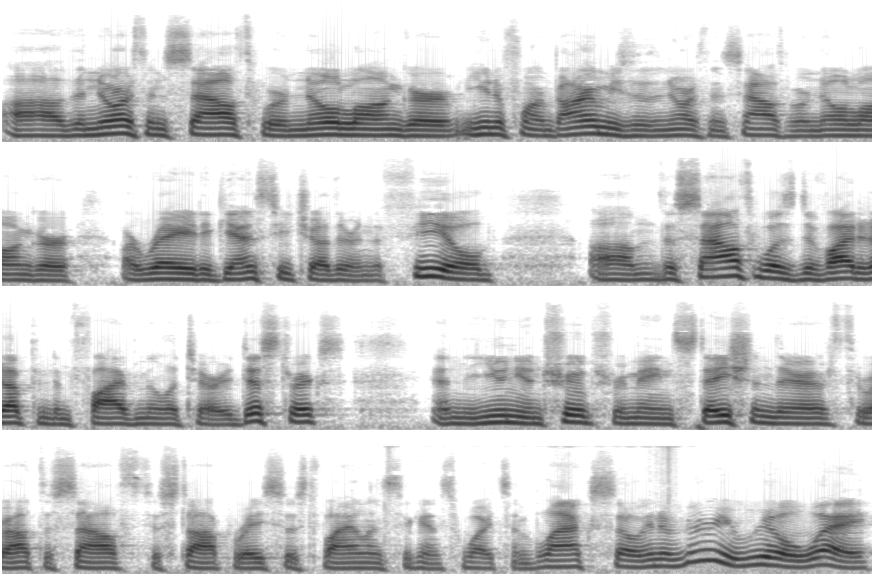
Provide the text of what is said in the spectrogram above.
uh, the North and South were no longer uniformed armies of the North and South were no longer arrayed against each other in the field. Um, the South was divided up into five military districts, and the Union troops remained stationed there throughout the South to stop racist violence against whites and blacks. So, in a very real way,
